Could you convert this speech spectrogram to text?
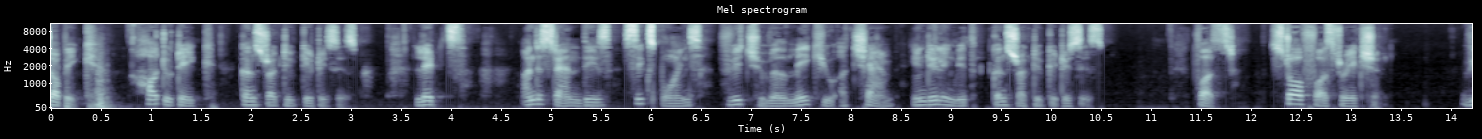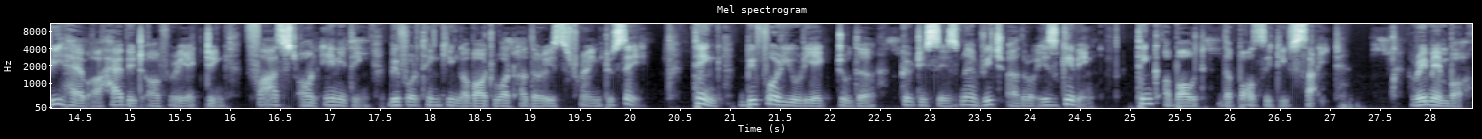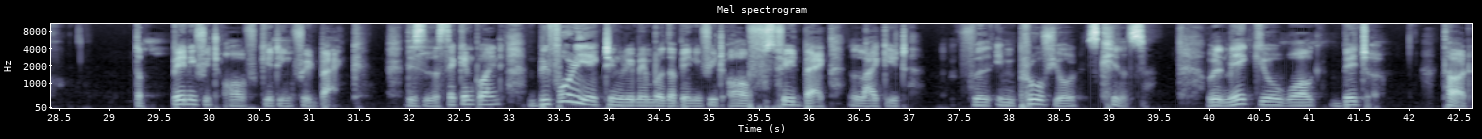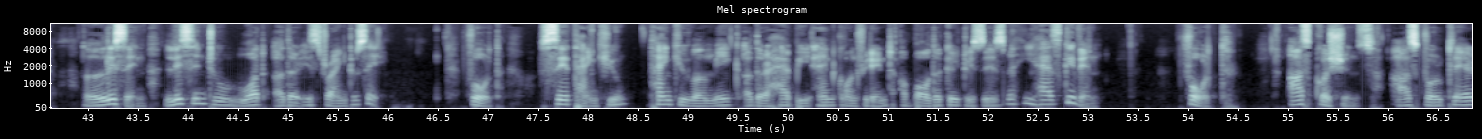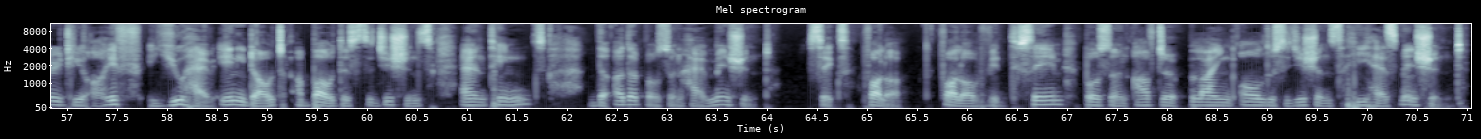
Topic How to take constructive criticism. Let's understand these six points which will make you a champ in dealing with constructive criticism. First, stop first reaction. We have a habit of reacting fast on anything before thinking about what other is trying to say. Think before you react to the criticism which other is giving. Think about the positive side. Remember benefit of getting feedback. This is the second point. Before reacting, remember the benefit of feedback, like it will improve your skills, will make your work better. Third, listen. Listen to what other is trying to say. Fourth, say thank you. Thank you will make other happy and confident about the criticism he has given. Fourth, ask questions ask for clarity or if you have any doubt about the suggestions and things the other person have mentioned. 6 follow up. Follow up with the same person after applying all the suggestions he has mentioned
